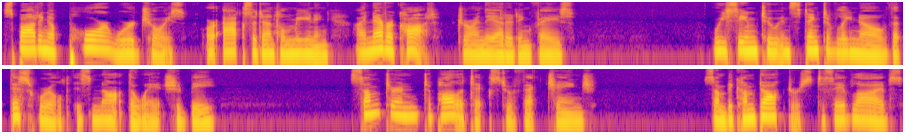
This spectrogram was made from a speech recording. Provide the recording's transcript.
spotting a poor word choice or accidental meaning I never caught during the editing phase we seem to instinctively know that this world is not the way it should be. Some turn to politics to effect change. Some become doctors to save lives.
